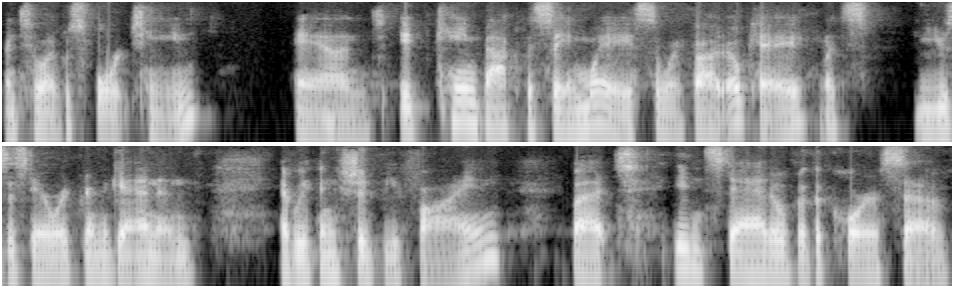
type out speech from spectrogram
until I was 14. And it came back the same way. So I thought, okay, let's use the steroid cream again and everything should be fine. But instead, over the course of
